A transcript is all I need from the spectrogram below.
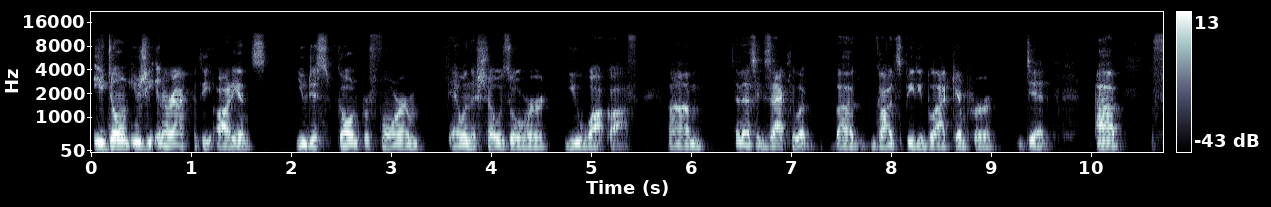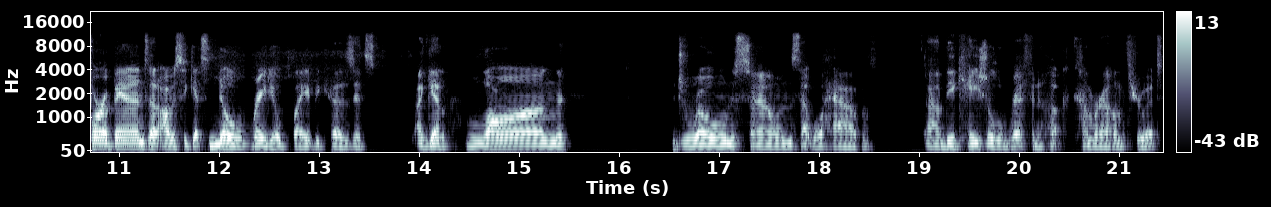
you don't usually interact with the audience. You just go and perform, and when the show is over, you walk off. Um, and that's exactly what uh, Godspeed You Black Emperor did. Uh, for a band that obviously gets no radio play because it's again long drone sounds that will have uh, the occasional riff and hook come around through it.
